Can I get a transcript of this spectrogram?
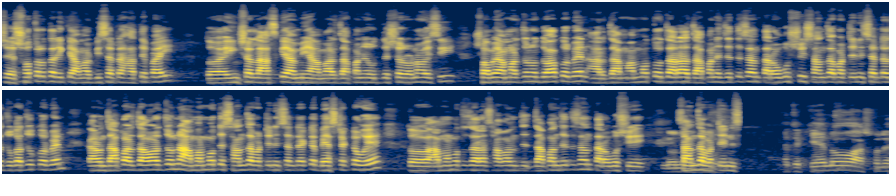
সে সতেরো তারিখে আমার ভিসাটা হাতে পাই। তো ইনশাল্লাহ আজকে আমি আমার জাপানের উদ্দেশ্যে রওনা হয়েছি। সবাই আমার জন্য দোয়া করবেন। আর আমার মতো যারা জাপানে যেতে চান তারা অবশ্যই সান জাপান ট্রেনিং সেন্টার যোগাযোগ করবেন। কারণ জাপান যাওয়ার জন্য আমার মতে সান জাপান ট্রেনিং সেন্টার একটা বেস্ট একটা ওয়ে তো আমার মতো যারা জাপান যেতে চান তারা অবশ্যই সানজামা ট্রেনিং আচ্ছা কেন আসলে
